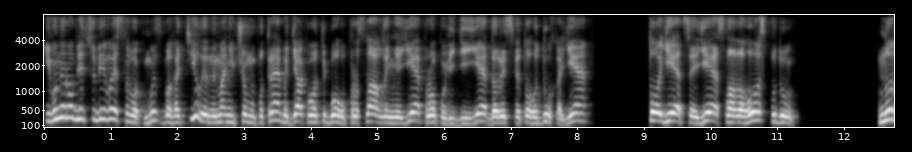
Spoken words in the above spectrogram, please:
І вони роблять собі висновок: ми збагатіли, нема ні в чому потреби. Дякувати Богу, прославлення є, проповіді є, дари Святого Духа є. То є, це є, слава Господу. Но,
